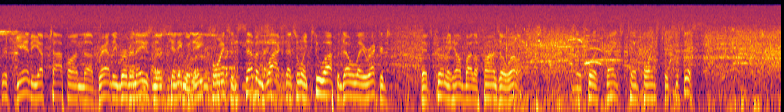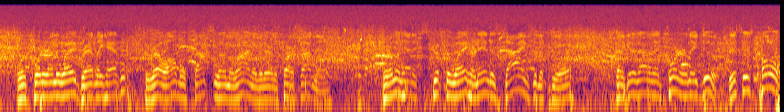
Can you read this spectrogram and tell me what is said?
Chris Gandy up top on uh, Bradley Bourbonnais list, Kenny, with eight points and seven blocks. That's only two off the double A records that's currently held by LaPhonso Wella. And of course, Banks, 10 points, six assists. Fourth quarter underway. Bradley has it. Terrell almost bounced it on the line over there on the far sideline. Berlin had it stripped away. Hernandez dives to the floor. Got to get it out of that corner, and they do. This is Cole,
